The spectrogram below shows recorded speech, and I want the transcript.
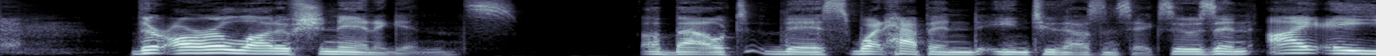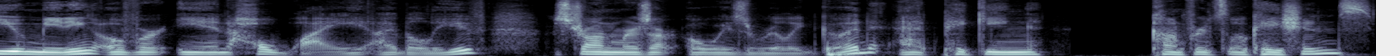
there are a lot of shenanigans about this, what happened in 2006. It was an IAU meeting over in Hawaii, I believe. Astronomers are always really good at picking conference locations.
